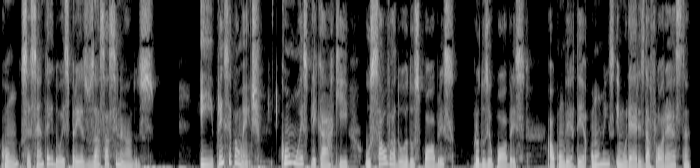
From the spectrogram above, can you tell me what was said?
com 62 presos assassinados. E, principalmente, como explicar que o Salvador dos pobres produziu pobres, ao converter homens e mulheres da floresta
